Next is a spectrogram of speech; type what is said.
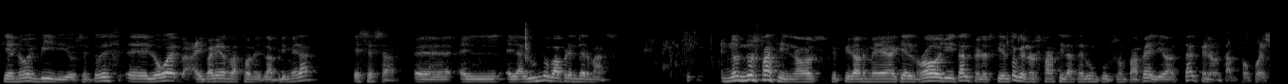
que no en vídeos. Entonces, eh, luego hay- varias razones. La primera es esa. eh, el, el alumno va a aprender más. No, no es fácil, no es tirarme aquí el rollo y tal, pero es cierto que no es fácil hacer un curso en papel, lleva tal, pero tampoco es.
